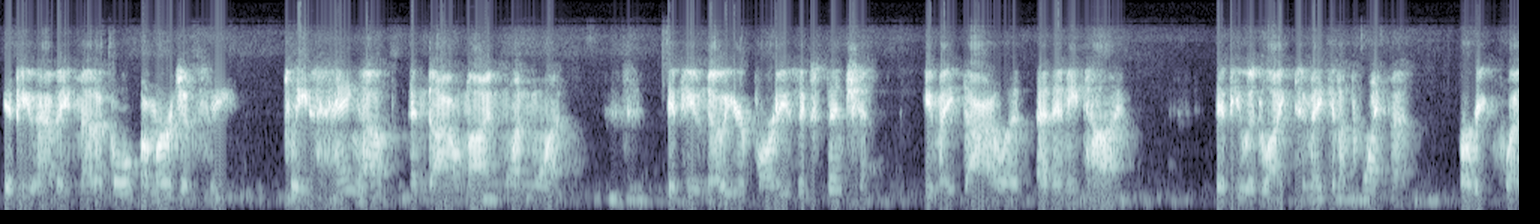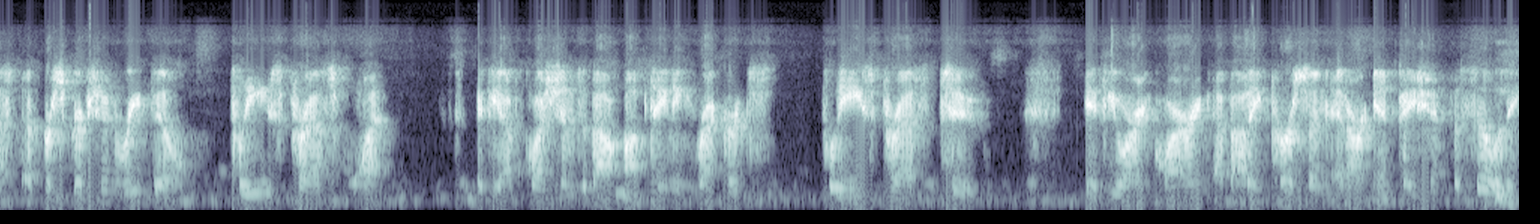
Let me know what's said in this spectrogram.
If you have a medical emergency, please hang up and dial 911. If you know your party's extension, you may dial it at any time. If you would like to make an appointment or request a prescription refill, please press 1. If you have questions about obtaining records, please press 2. If you are inquiring about a person in our inpatient facility,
